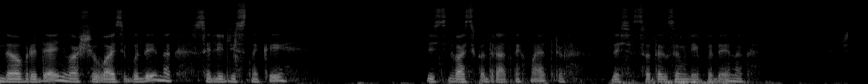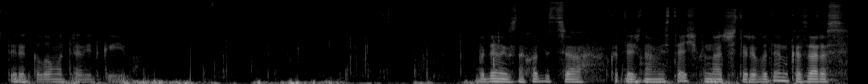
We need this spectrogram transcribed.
Добрий день, вашій увазі будинок в селі Лісники. 220 квадратних метрів, 10 соток землі будинок, 4 кілометри від Києва. Будинок знаходиться в котеджному містечку на 4 будинки. Зараз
